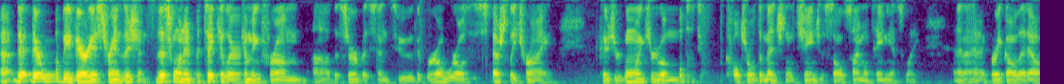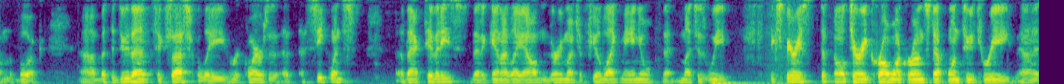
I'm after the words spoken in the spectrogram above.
uh, th- there will be various transitions. This one in particular, coming from uh, the service into the real world, is especially trying because you're going through a multitude cultural dimensional changes all simultaneously. And I, I break all that out in the book. Uh, but to do that successfully requires a, a, sequence of activities that, again, I lay out in very much a field like manual that much as we experienced the military crawl, walk, run, step one, two, three, uh,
